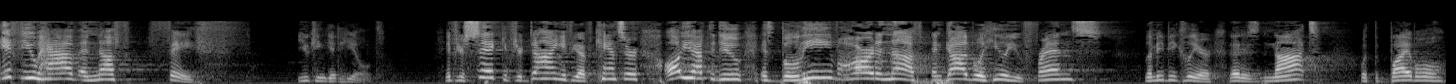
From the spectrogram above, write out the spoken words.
if you have enough faith, you can get healed. If you're sick, if you're dying, if you have cancer, all you have to do is believe hard enough and God will heal you. Friends, let me be clear. That is not what the Bible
